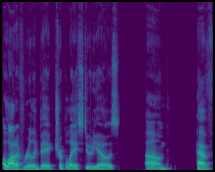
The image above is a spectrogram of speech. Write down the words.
a lot of really big aaa studios um, have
